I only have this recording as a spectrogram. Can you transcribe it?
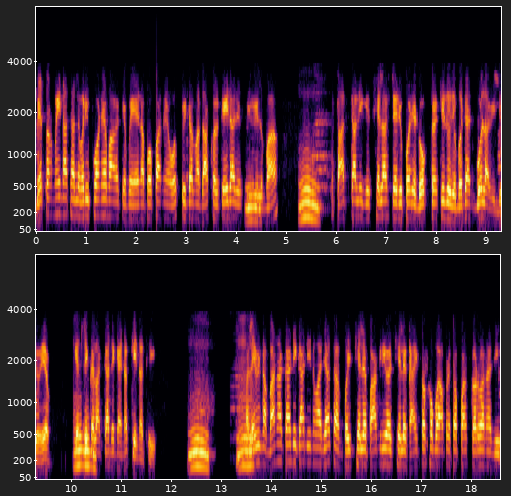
બે ત્રણ મહિના થાય એટલે વળી ફોન એમ આવે કે ભાઈ એના પપ્પાને હોસ્પિટલમાં દાખલ કર્યા છે સિવિલમાં. તાત્કાલિક છેલ્લા સ્ટેજ ઉપર ડોક્ટર કીધું છે બધાને બોલાવી લ્યો એમ. કેટલી કલાક કાઢે કઈ નક્કી નથી. એટલે એવી રીતના બાના કાઢી કાઢીને વા જતા ને પછી છેલ્લે પાઘડી હોય છેલ્લે કાંઈક તો ખબર આપણે તપાસ કરવાના જ.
